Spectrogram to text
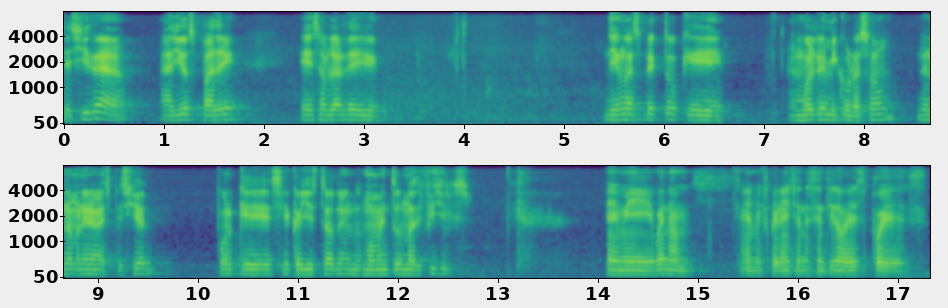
decir a Dios Padre es hablar de de un aspecto que envuelve mi corazón de una manera especial, porque sé que haya estado en los momentos más difíciles. En mi, bueno, en mi experiencia en ese sentido es, pues,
